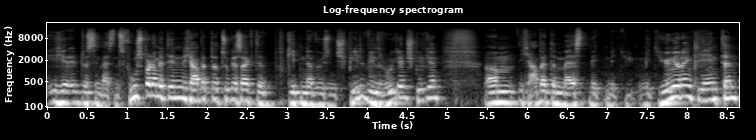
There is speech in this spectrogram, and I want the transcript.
ich, das sind meistens Fußballer, mit denen ich arbeite, dazu gesagt, der geht nervös ins Spiel, will ruhiger ins Spiel gehen. Ähm, ich arbeite meist mit, mit, mit jüngeren Klienten,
